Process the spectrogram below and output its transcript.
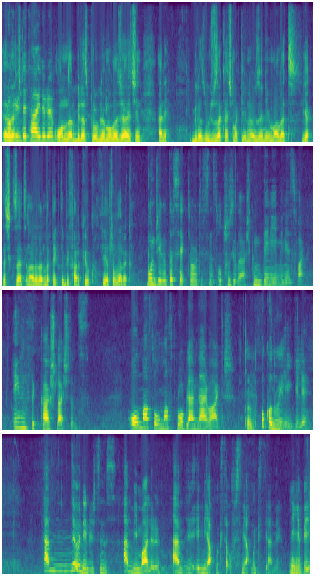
Evet. profil detayları. onlar biraz problem olacağı için hani biraz ucuza kaçmak yerine özel imalat yaklaşık zaten aralarında pek de bir fark yok fiyat olarak. Bunca yıldır sektördesiniz. 30 yılı aşkın bir deneyiminiz var. En sık karşılaştığınız olmazsa olmaz problemler vardır. Tabii. Bu konuyla ilgili hem ne önerirsiniz hem mimarları hem e, evini yapmak isteyen, ofisini yapmak isteyenlere ne gibi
